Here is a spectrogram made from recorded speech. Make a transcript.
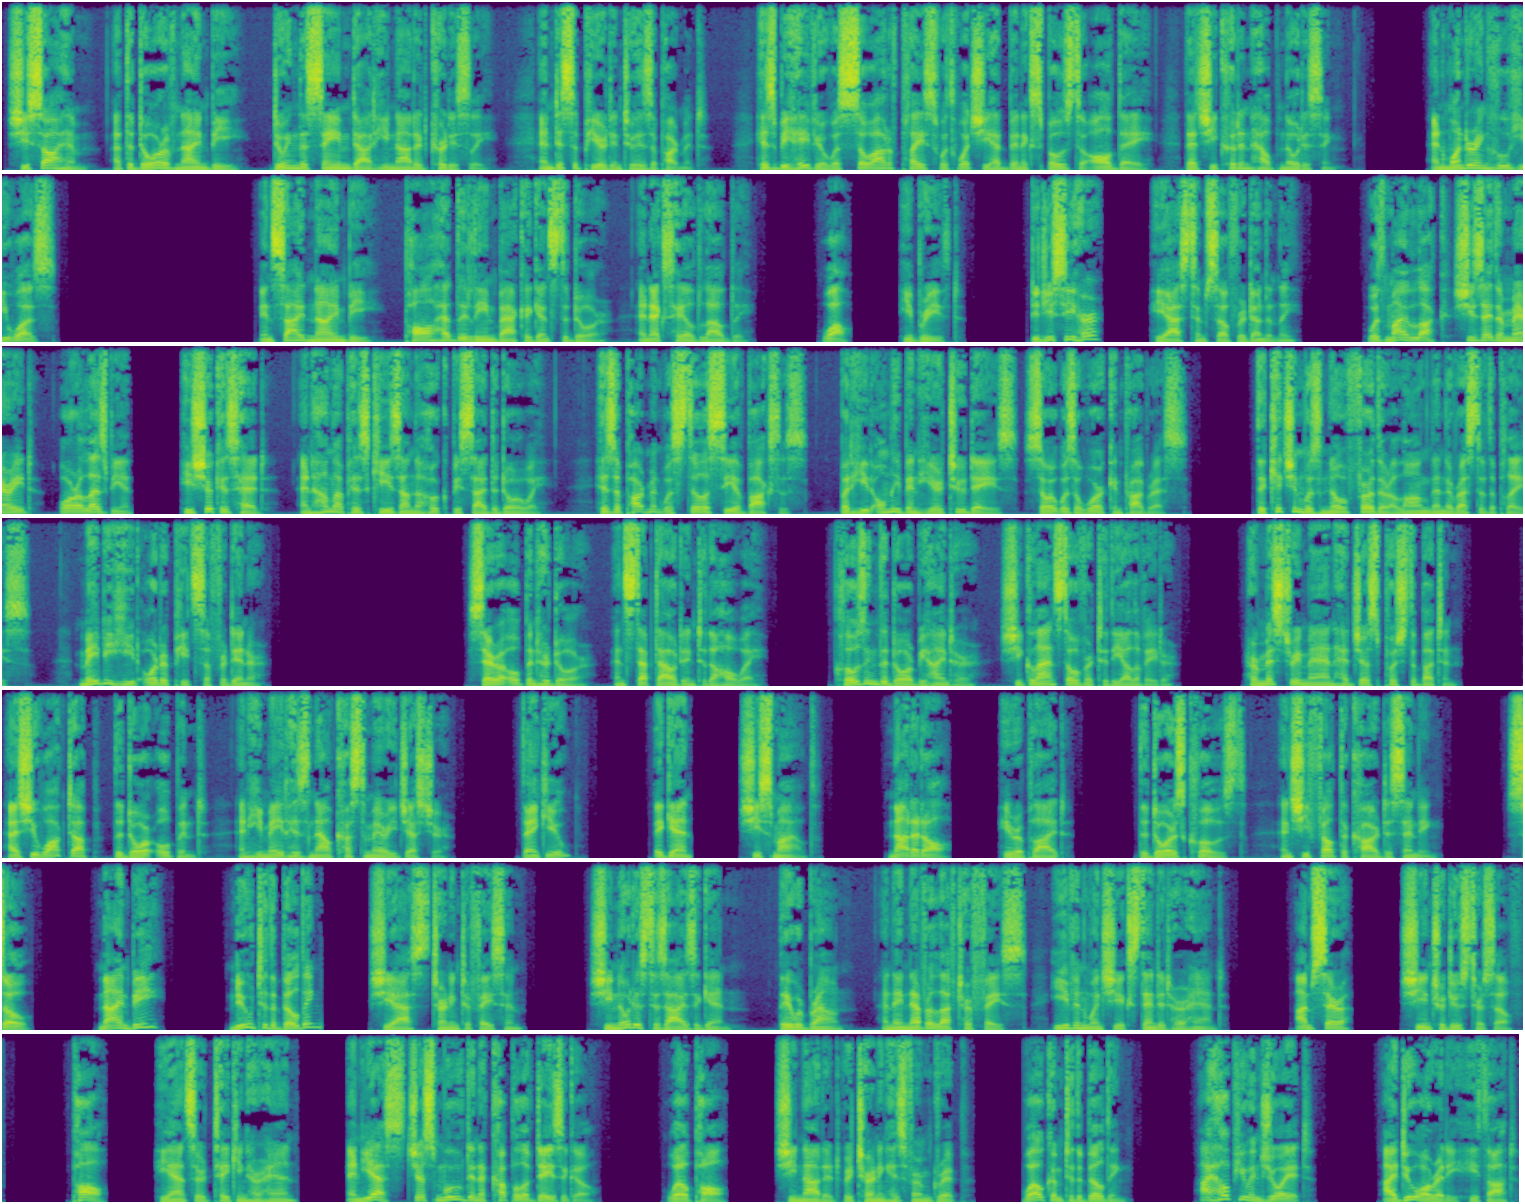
She saw him, at the door of 9B, doing the same. Dot he nodded courteously, and disappeared into his apartment. His behavior was so out of place with what she had been exposed to all day that she couldn't help noticing and wondering who he was. Inside 9B, Paul Headley leaned back against the door and exhaled loudly. Wow! he breathed. Did you see her? he asked himself redundantly. With my luck, she's either married or a lesbian. He shook his head and hung up his keys on the hook beside the doorway. His apartment was still a sea of boxes, but he'd only been here two days, so it was a work in progress. The kitchen was no further along than the rest of the place. Maybe he'd order pizza for dinner. Sarah opened her door and stepped out into the hallway. Closing the door behind her, she glanced over to the elevator. Her mystery man had just pushed the button. As she walked up, the door opened, and he made his now customary gesture. Thank you? Again, she smiled. Not at all, he replied, the doors closed, and she felt the car descending. So, 9B? New to the building? she asked, turning to face him. She noticed his eyes again. They were brown, and they never left her face, even when she extended her hand. I'm Sarah, she introduced herself. Paul, he answered, taking her hand. And yes, just moved in a couple of days ago. Well, Paul, she nodded, returning his firm grip. Welcome to the building. I hope you enjoy it. I do already, he thought.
